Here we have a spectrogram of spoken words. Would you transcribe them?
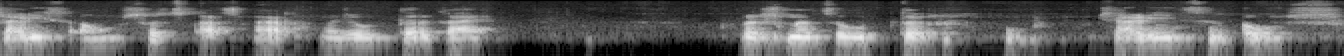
चाळीस अंशच असणार. म्हणजे उत्तर काय? प्रश्नाचं उत्तर चाळीस अंश.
